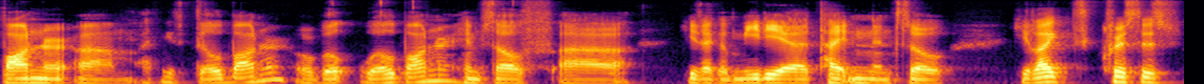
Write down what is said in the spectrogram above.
Bonner, um, I think it's Bill Bonner or Will, Will Bonner himself. Uh, he's like a media titan, and so he liked Chris's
